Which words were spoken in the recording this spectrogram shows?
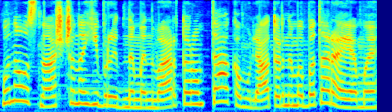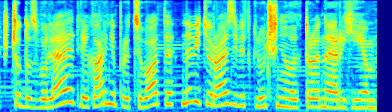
Вона оснащена гібридним інвертором та акумуляторними батареями, що дозволяють лікарні працювати навіть у разі відключення електроенергії.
